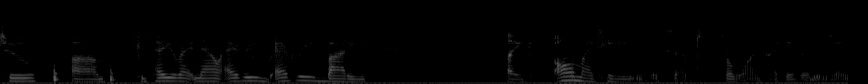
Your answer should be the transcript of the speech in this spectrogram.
two. Um, can tell you right now, every everybody, like all my teams except for one, I think are losing,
